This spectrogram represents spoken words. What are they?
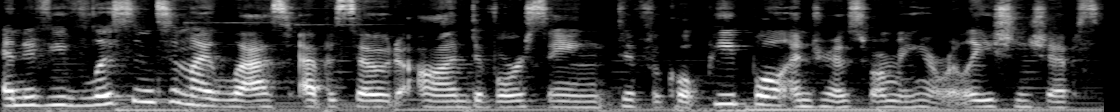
And if you've listened to my last episode on divorcing difficult people and transforming your relationships,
